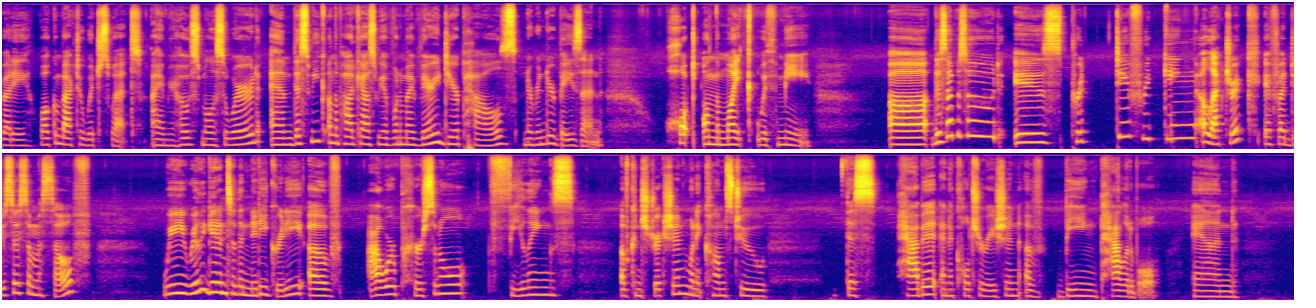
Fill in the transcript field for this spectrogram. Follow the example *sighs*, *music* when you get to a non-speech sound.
Everybody. Welcome back to Witch Sweat. I am your host, Melissa Ward, and this week on the podcast, we have one of my very dear pals, Narinder Bazen, hot on the mic with me. Uh, this episode is pretty freaking electric, if I do say so myself. We really get into the nitty gritty of our personal feelings of constriction when it comes to this habit and acculturation of being palatable and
